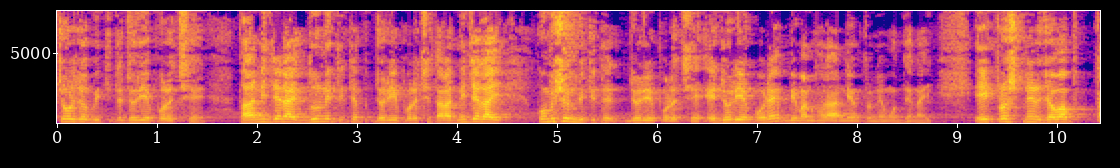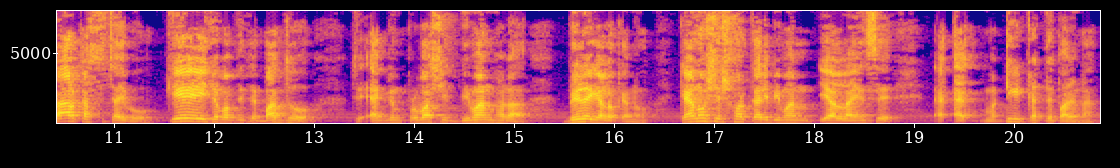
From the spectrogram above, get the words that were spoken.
চৌর্য ভিত্তিতে জড়িয়ে পড়েছে, তারা নিজেরাই দুর্নীতিতে জড়িয়ে পড়েছে, তারা নিজেরাই কমিশন ভিত্তিতে জড়িয়ে পড়েছে। এ জড়িয়ে পড়ে বিমান ভাড়া নিয়ন্ত্রণের মধ্যে নাই। এই প্রশ্নের জবাব কার কাছে চাইব? কে এই জবাব দিতে বাধ্য যে একজন প্রবাসী বিমান ভাড়া বেড়ে গেল কেন? কেন সে সরকারি বিমান এয়ারলাইন্সে টিকিট কাটতে পারে না?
